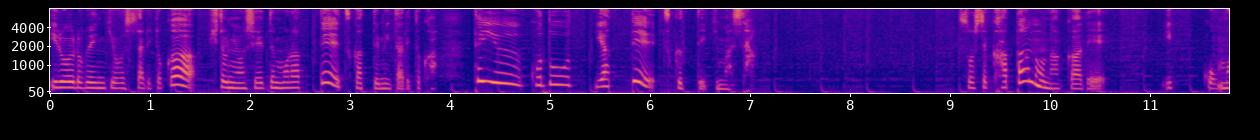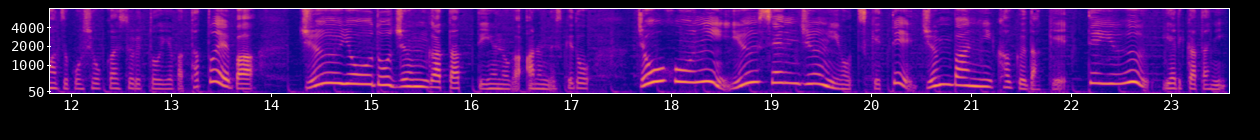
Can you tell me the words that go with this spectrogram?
いろいろ勉強したりとか人に教えてもらって使ってみたりとかっていうことをやって作っていきました。そして型の中で1個まずご紹介するといえば例えば重要度順型っていうのがあるんですけど情報に優先順位をつけて順番に書くだけっていうやり方に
